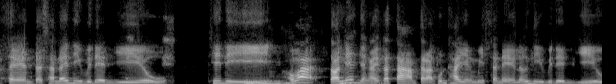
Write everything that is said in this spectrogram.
10%แต่ฉันได้ดีเวเดนยิวที่ดีอืมเพราะว่าตอนนี้ยังไงก็ตามตลาดหุ้นไทยยังมีเสน่ห์เรื่องดีเวเดนยิว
